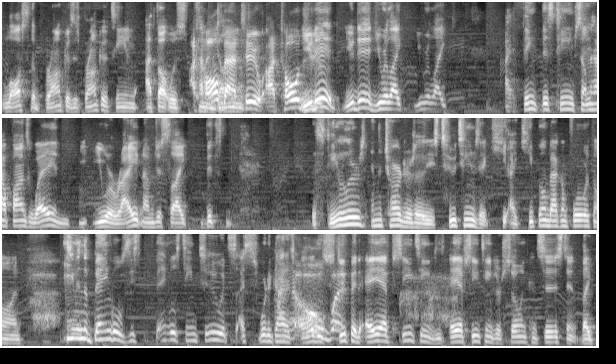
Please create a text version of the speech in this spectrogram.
lost the Broncos. This Bronco team I thought was I kind of called that too. I told you. You did. You did. You were like you were like I think this team somehow finds a way and y- you were right and I'm just like this the Steelers and the Chargers are these two teams that keep, I keep going back and forth on. Even the Bengals, these Bengals team too. It's I swear to God, it's all these but- stupid AFC teams. These AFC teams are so inconsistent. Like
